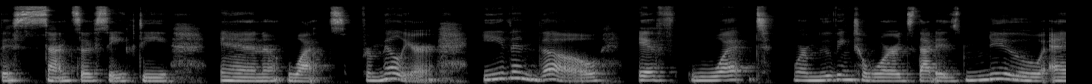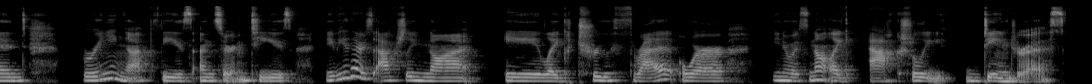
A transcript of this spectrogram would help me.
this sense of safety in what's familiar, even though if what we're moving towards that is new and bringing up these uncertainties, maybe there's actually not a like true threat or you know, it's not like actually dangerous.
